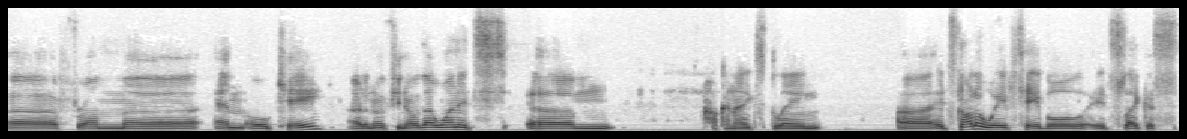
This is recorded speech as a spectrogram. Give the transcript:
uh, from uh, MOK. I don't know if you know that one. It's um, how can I explain? Uh, it's not a wavetable. It's like a s-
